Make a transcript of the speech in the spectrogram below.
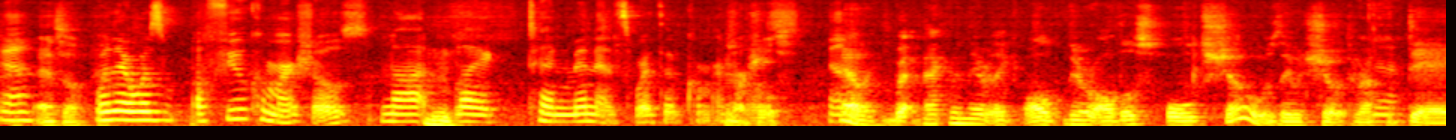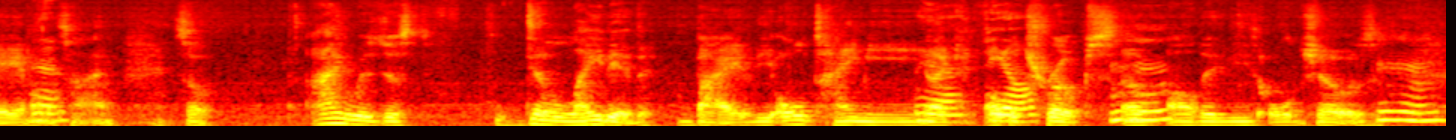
yeah. And so When there was a few commercials, not like ten minutes worth of commercials. Mm-hmm. commercials. Yeah, like back when they were like all there were all those old shows they would show throughout Yeah. the day and all the time. So I was just delighted by the old timey Yeah, like all feel. Mm-hmm. the tropes of all the, these old shows, and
